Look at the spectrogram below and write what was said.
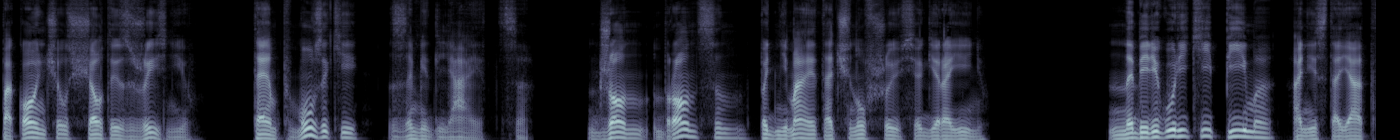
покончил счеты с жизнью. Темп музыки замедляется. Джон Бронсон поднимает очнувшуюся героиню. На берегу реки Пима они стоят,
